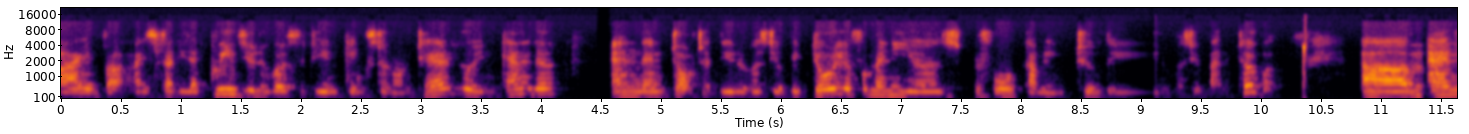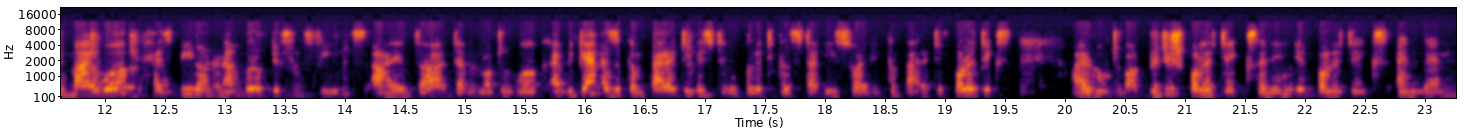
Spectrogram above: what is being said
I've uh, I studied at Queen's University in Kingston, Ontario, in Canada, and then taught at the University of Victoria for many years before coming to the University of Manitoba. Um, and my work has been on a number of different fields. I've uh, done a lot of work. I began as a comparativist in political studies, so I did comparative politics. I wrote about British politics and Indian politics, and then,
